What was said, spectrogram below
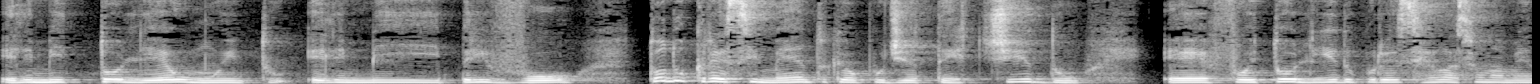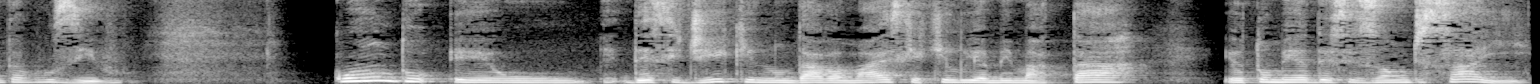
ele me tolheu muito, ele me privou. Todo o crescimento que eu podia ter tido é, foi tolhido por esse relacionamento abusivo. Quando eu decidi que não dava mais, que aquilo ia me matar, eu tomei a decisão de sair.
